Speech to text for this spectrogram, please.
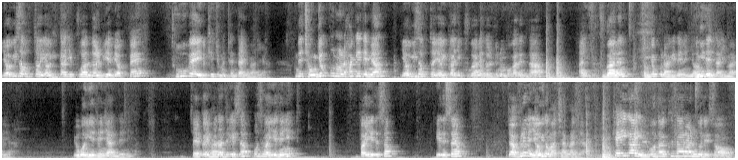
여기서부터 여기까지 구한 넓이의 몇 배? 두 배 이렇게 해주면 된다 이 말이야. 근데 정적분을 하게 되면 여기서부터 여기까지 구간의 넓이는 뭐가 된다? 아니 구간은 정적분을 하게 되면 0이 된다 이 말이야. 요거 이해되냐 안 되니? 자 여기까지 받아들이겠어? 호승아 이해되니? 오빠 이해됐어? 이해됐어요? 자 그러면 여기도 마찬가지야. K가 1보다 크다라는 것에서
